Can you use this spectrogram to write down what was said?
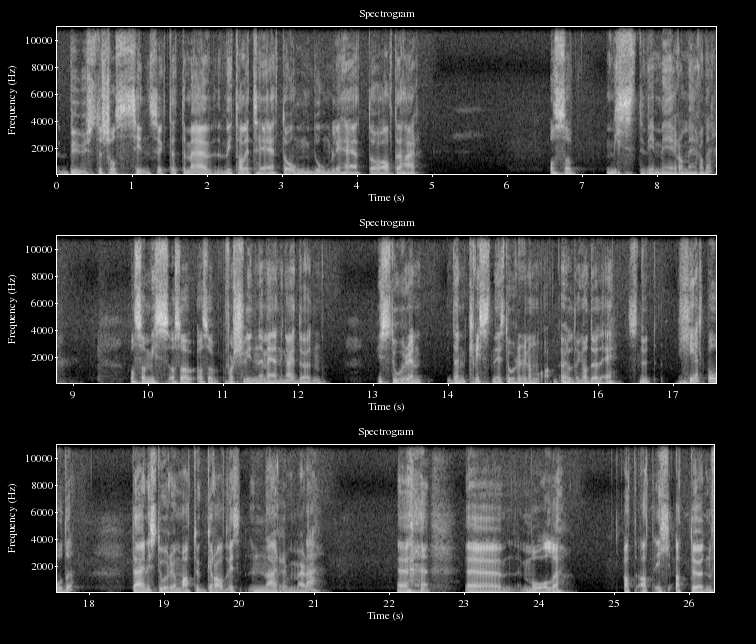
booster så sinnssykt dette med vitalitet og ungdommelighet og alt det her. Og så mister vi mer og mer av det. Og så, mis, og så, og så forsvinner meninga i døden. Historien, Den kristne historien om øldring og død er snudd helt på hodet. Det er en historie om at du gradvis nærmer deg eh, eh, målet. At, at, at, døden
